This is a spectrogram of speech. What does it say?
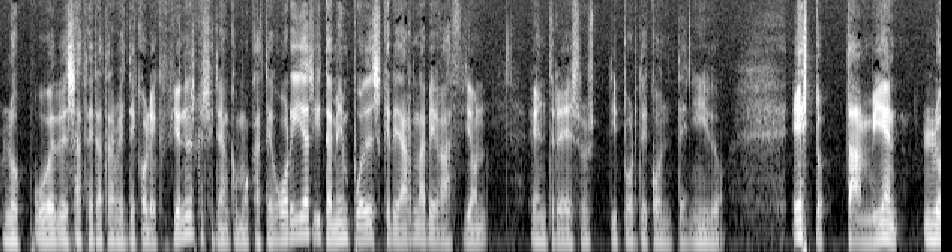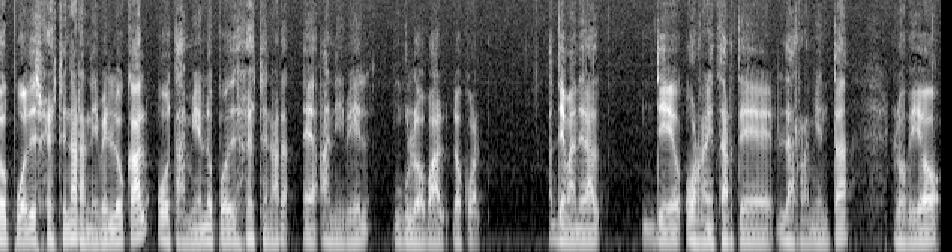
lo puedes hacer a través de colecciones que serían como categorías y también puedes crear navegación entre esos tipos de contenido. Esto también lo puedes gestionar a nivel local o también lo puedes gestionar eh, a nivel global, lo cual de manera de organizarte la herramienta lo veo,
